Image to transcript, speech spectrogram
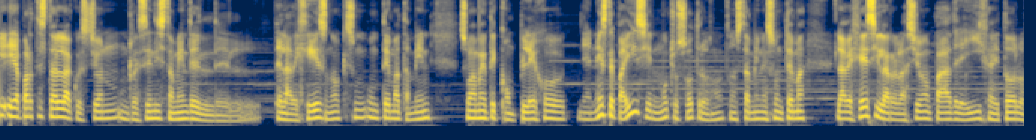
Y, aparte está la cuestión, Recendis, también del, de la vejez, ¿no? Que es un, tema también sumamente complejo en este país y en muchos otros, ¿no? Entonces también es un tema, la vejez y la relación padre-hija y toda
